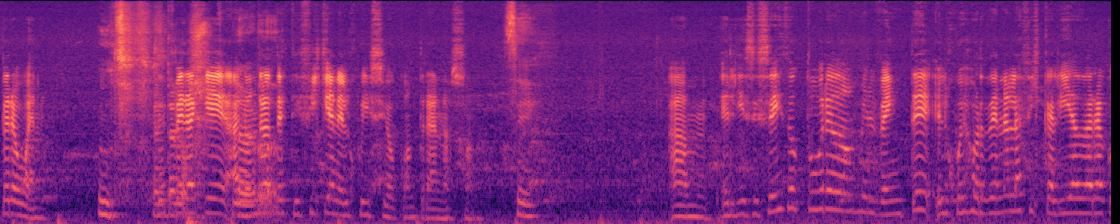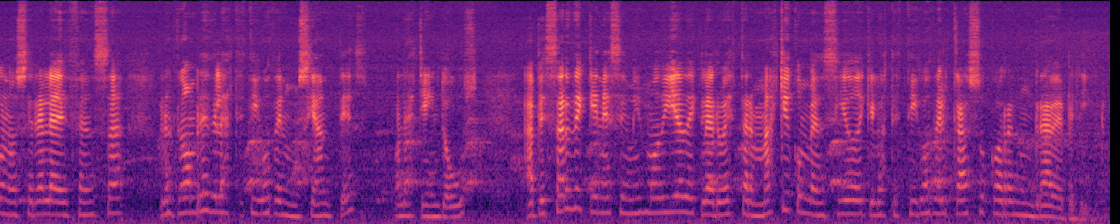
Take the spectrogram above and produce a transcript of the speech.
Pero bueno. se espera que Alondra testifique en el juicio contra Nazón. Sí. el 16 de octubre de 2020, el juez ordena a la fiscalía dar a conocer a la defensa los nombres de las testigos denunciantes, o las Jane Doe's, a pesar de que en ese mismo día declaró estar más que convencido de que los testigos del caso corren un grave peligro.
